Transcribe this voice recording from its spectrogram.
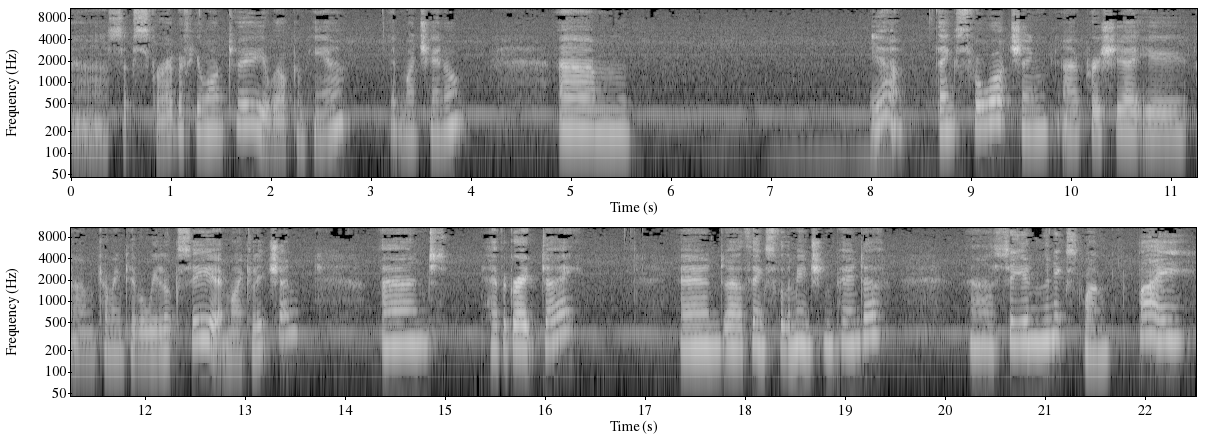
uh, subscribe if you want to. You're welcome here at my channel. Um, yeah, thanks for watching. I appreciate you um, coming to have a wee look-see at my collection. And have a great day. And uh, thanks for the mention, Panda. Uh, see you in the next one. Bye.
